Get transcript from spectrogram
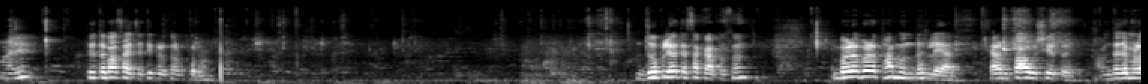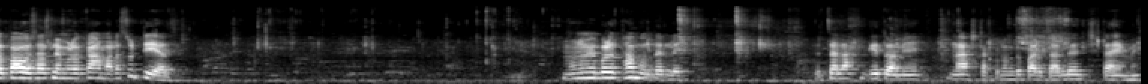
आणि तिथं बसायचं तिकडं तोंड करून. झोपले होते सकाळपासून. बळबळ थांबून धरले आज. कारण पाऊस येतोय. आणि त्याच्यामुळं पाऊस असल्यामुळं कामाला सुट्टी आहे आज. म्हणून मी बळ थांबून धरले. तर चला घेतो आम्ही नाश्ता करून. दुपारचा लंच टाईम आहे.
